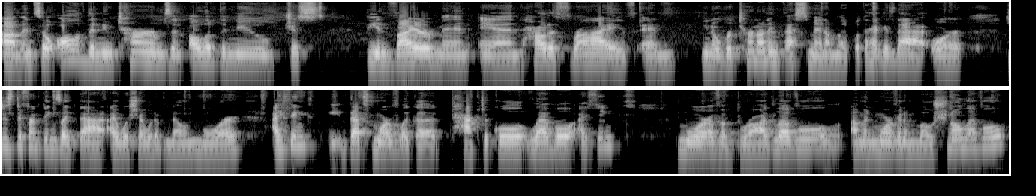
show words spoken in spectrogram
Um, and so all of the new terms and all of the new just the environment and how to thrive and you know return on investment. I'm like what the heck is that? Or just different things like that. I wish i would have known more. I think that's more of like a tactical level. I think more of a broad level um, and more of an emotional level.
